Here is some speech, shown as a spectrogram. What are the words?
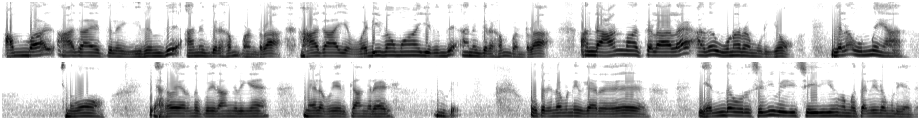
அம்பாள் ஆகாயத்தில் இருந்து அனுக்கிரகம் பண்ணுறா ஆகாய வடிவமாக இருந்து அனுக்கிரகம் பண்ணுறா அந்த ஆன்மாக்களால் அதை உணர முடியும். இதெல்லாம் உண்மையா? என்னமோ யாரோ இறந்து போயிடாங்கிறீங்க மேலே போயிருக்காங்கிறாள். இப்படி ஒருத்தர் என்ன பண்ணியிருக்காரு? எந்த ஒரு செவி வழி செய்தியும் நம்ம தள்ளிட முடியாது.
